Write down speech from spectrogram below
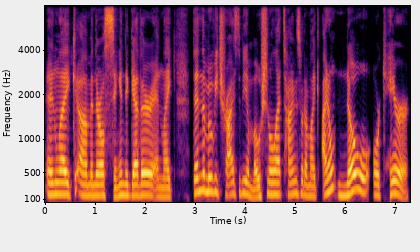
and like um and they're all singing together and like then the movie tries to be emotional at times but i'm like i don't know or care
